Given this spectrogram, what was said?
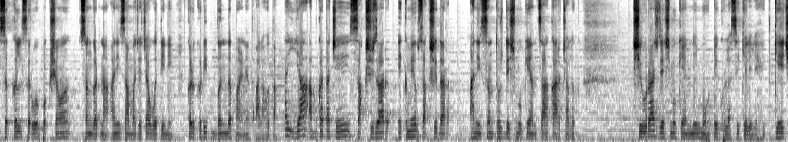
सकल सर्व पक्ष संघटना आणि समाजाच्या वतीने कडकडीत बंद पाळण्यात आला होता. या अपघाताचे साक्षीदार एकमेव साक्षीदार आणि संतोष देशमुख यांचा कारचालक शिवराज देशमुख यांनी मोठे खुलासे केलेले आहेत. केज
